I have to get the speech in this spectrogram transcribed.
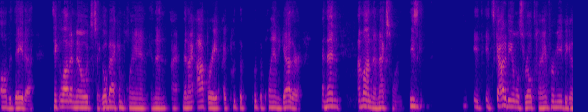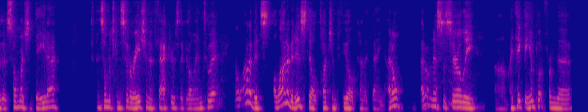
all the data, take a lot of notes. I go back and plan, and then I, then I operate. I put the put the plan together, and then I'm on the next one. These it, it's got to be almost real time for me because there's so much data and so much consideration and factors that go into it. A lot of it's a lot of it is still touch and feel kind of thing. I don't I don't necessarily um, I take the input from the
